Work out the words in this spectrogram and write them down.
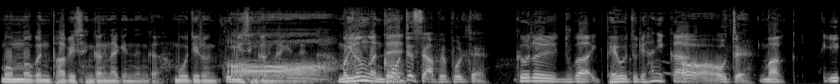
못 먹은 밥이 생각나겠는가, 못 이룬 꿈이 어. 생각나겠는가, 뭐 이런 건데 어땠어요? 앞에 볼 때. 그거를 누가 배우들이 하니까 어, 어때? 막, 이,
